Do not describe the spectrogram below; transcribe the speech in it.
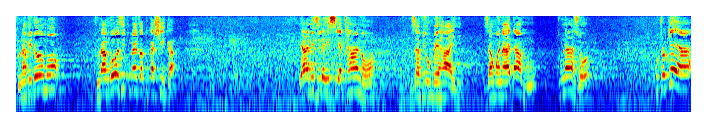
tuna midomo tuna ngozi tunaweza tukashika yaani zile hisia tano za viumbe hai za mwanadamu tunazo. Kutokea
